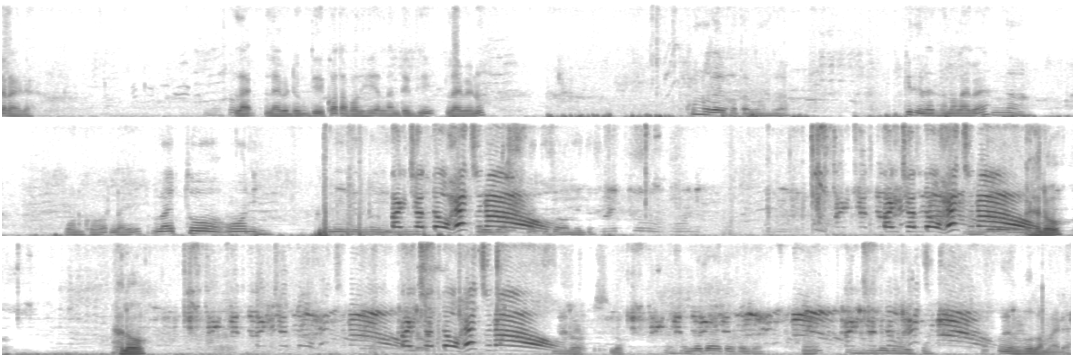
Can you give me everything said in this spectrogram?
কারা এটা লাইভে ঢুক দিয়ে কথা কথা দিয়ে লাইন দেখ দিয়ে লাইভে নু কোন জায়গায় কথা বলব আমরা কিছু যাচ্ছে না লাইভে না ফোন কর লাইভ লাইভ তো অনই now! হ্যালো হ্যালো বললাম এটা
